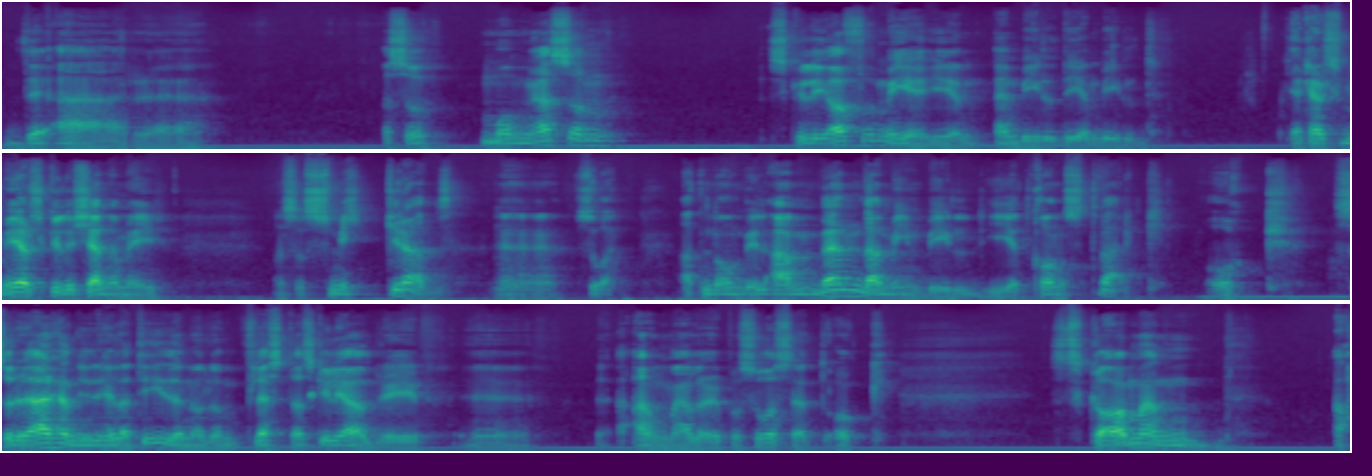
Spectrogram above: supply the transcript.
det är eh, alltså många som skulle jag få med i en, en bild i en bild. Jag kanske mer skulle känna mig alltså, smickrad. Eh, så. Att någon vill använda min bild i ett konstverk. Och, så det där händer ju hela tiden och de flesta skulle ju aldrig eh, anmäla det på så sätt. Och ska man... Ja,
